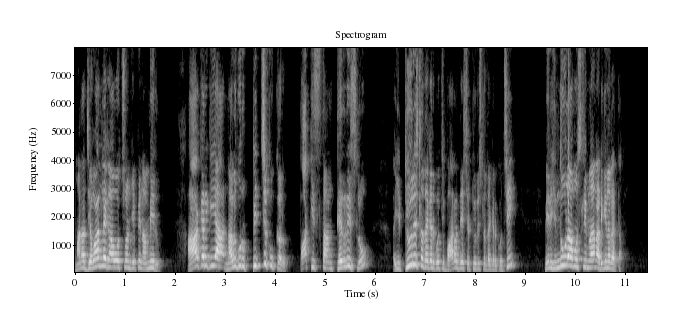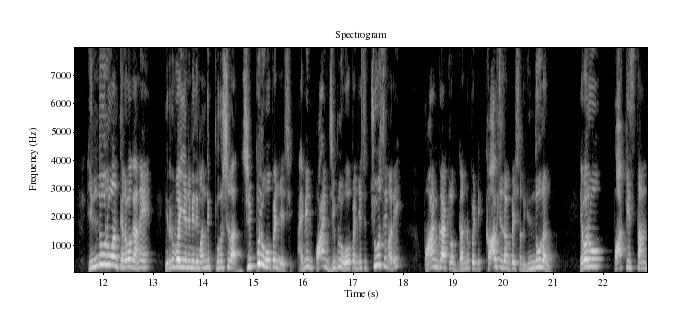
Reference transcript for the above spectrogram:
మన జవాన్లే కావచ్చు అని చెప్పి నమ్మిర్రు. ఆఖరికి ఆ నలుగురు పిచ్చి కుక్కలు పాకిస్తాన్ టెర్రరిస్టులు ఈ టూరిస్టుల దగ్గరకు వచ్చి భారతదేశ టూరిస్టుల దగ్గరకు వచ్చి మీరు హిందువులా ముస్లింలా అని అడిగినారట. హిందువులు అని తెలవగానే ఇరవై ఎనిమిది మంది పురుషుల జిబ్బులు ఓపెన్ చేసి ఐ మీన్ పాయింట్ జిబ్బులు ఓపెన్ చేసి చూసి మరి పాయింట్ బ్లాక్లో గన్ను పెట్టి కాల్చి చంపేసినారు హిందువులను. ఎవరు? పాకిస్తాన్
